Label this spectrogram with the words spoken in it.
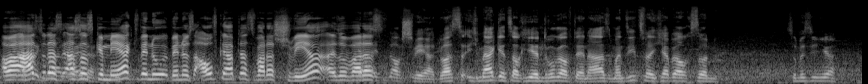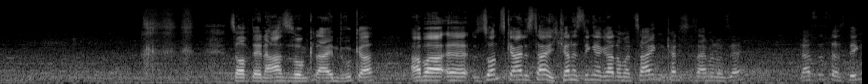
aber Ja, hast du das, mach hast du das weiter. gemerkt, wenn du, wenn du es aufgehabt hast, war das schwer? Also war Das das. ist auch schwer. Du hast, ich merke jetzt auch hier einen Druck auf der Nase. Man sieht es vielleicht, ich habe ja auch so ein, so ein bisschen hier. so auf der Nase so einen kleinen Drucker. Aber äh, sonst geiles Teil. Ich kann das Ding ja gerade nochmal zeigen. Kann ich das einmal noch sehen? Das ist das Ding.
